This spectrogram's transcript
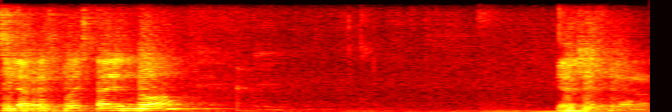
Si la respuesta es no, ya se esperaron.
